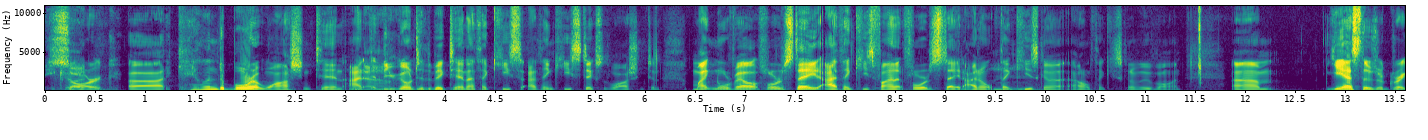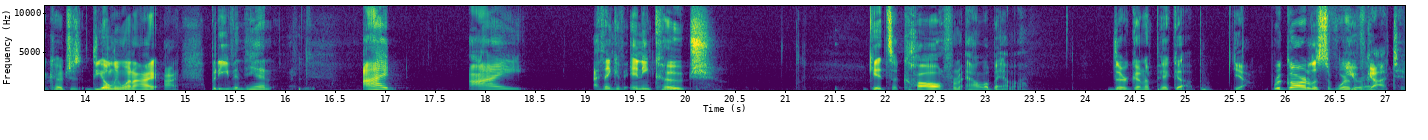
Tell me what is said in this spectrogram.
He. Sark, uh, Kalen DeBoer at Washington. I, You're going to the Big Ten. I think he's. I think he sticks with Washington. Mike Norvell at Florida State. I think he's fine at Florida State. I don't think he's gonna. I don't think he's gonna move on. Um, yes, those are great coaches. The only one I, I. But even then, I, I, I think if any coach gets a call from Alabama, they're gonna pick up, Yeah. regardless of where You've they're at. got to.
